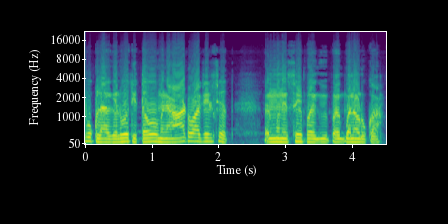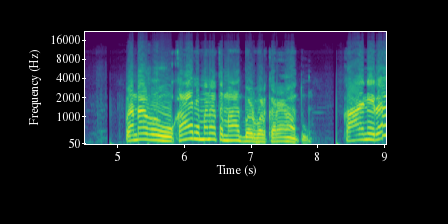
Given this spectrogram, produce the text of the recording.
भूक लागेल होती तव म्हणे आठ वाजेल शेत. आणि म्हणे स्वयंपाक बिपाक बनाडू का? पांडा भाऊ काय रे म्हणा तर मनात बडबड करा ना तू. काय नाही रे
